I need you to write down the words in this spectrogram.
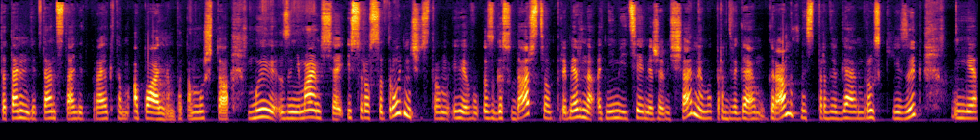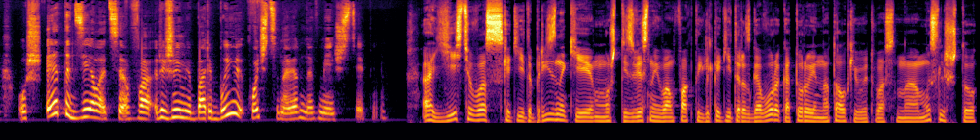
тотальный диктант станет проектом опальным, потому что мы занимаемся и с Россотрудничеством, и с государством примерно одними и теми же вещами. Мы продвигаем грамотность, продвигаем русский язык. И уж это делать в режиме борьбы хочется, наверное, в меньшей степени. А есть у вас какие-то признаки, может, известные вам факты или какие-то разговоры, которые наталкивают вас на мысль, что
